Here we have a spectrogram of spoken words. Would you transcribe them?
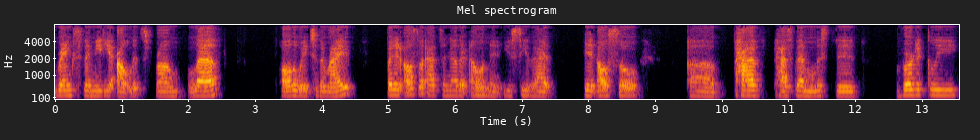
ranks the media outlets from left all the way to the right, but it also adds another element. You see that it also uh, have has them listed vertically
